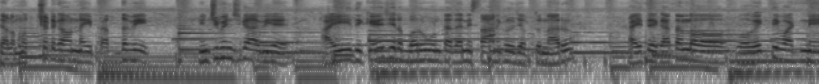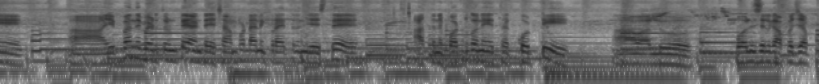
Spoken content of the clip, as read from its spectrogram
చాలా ముచ్చటగా ఉన్నాయి పెద్దవి ఇంచుమించుగా అవి ఐదు కేజీల బరువు ఉంటుందని స్థానికులు చెప్తున్నారు. అయితే గతంలో ఓ వ్యక్తి వాటిని ఇబ్బంది పెడుతుంటే అంటే చంపడానికి ప్రయత్నం చేస్తే అతన్ని పట్టుకొని కొట్టి వాళ్ళు పోలీసులకు అప్పచెప్ప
